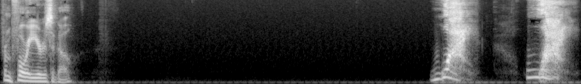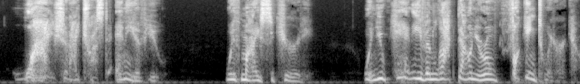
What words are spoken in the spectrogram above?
from four years ago. Why? Why? Why should I trust any of you with my security when you can't even lock down your own fucking Twitter account?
